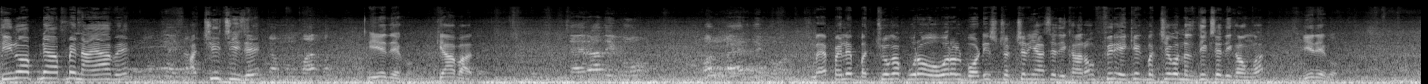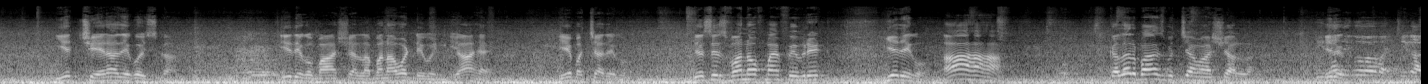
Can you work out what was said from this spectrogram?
तीनों अपने आप में नायाब है अच्छी चीज़ है। ये देखो क्या बात है। चेहरा देखो और पैर देखो। मैं पहले बच्चों का पूरा ओवरऑल बॉडी स्ट्रक्चर यहाँ से दिखा रहा हूँ फिर एक एक बच्चे को नज़दीक से दिखाऊँगा। ये देखो। ये चेहरा देखो इसका। ये देखो माशाल्लाह बनावट देखो इनकी आ है। ये बच्चा देखो। This is one of my favourite ये देखो हा हा। कलर बाज बच्चा माशाल्लाह। ये देखो। बच्चे का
